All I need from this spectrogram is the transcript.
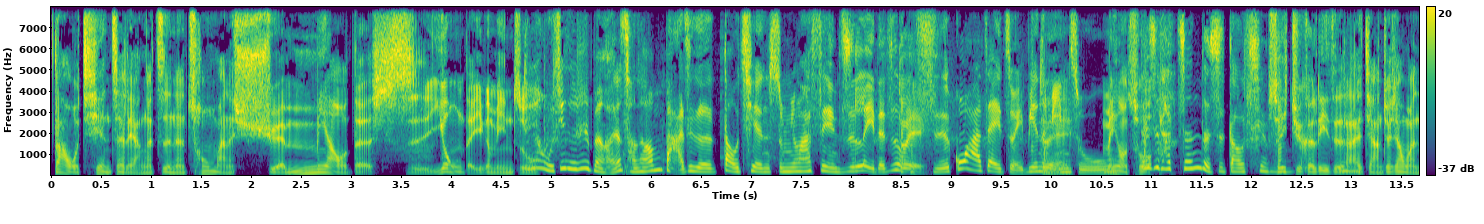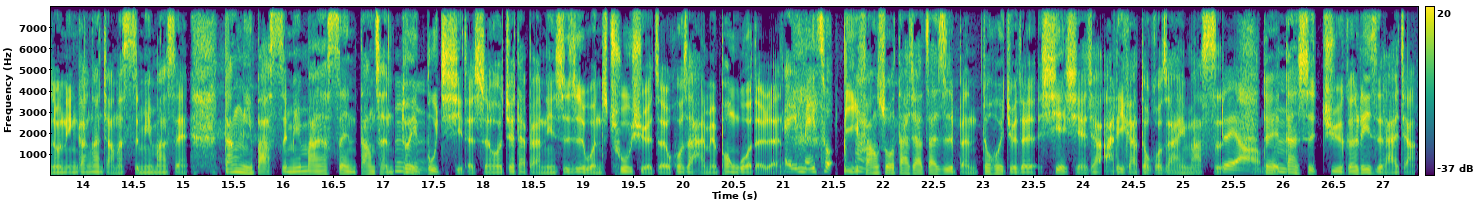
道歉这两个字呢，充满了玄妙的使用的一个民族对。啊，我记得日本好像常常把这个道歉、什么 s 之类的这种词挂在嘴边的民族，没有错但是他真的是道歉吗？所以举个例子来讲，就像宛如您刚刚讲的“死密马森”，当你把“死密马森”当成对不起的时候，就代表您是日文的初学者或者还没碰过的人。哎，没错，比方说，大家在日本都会觉得谢谢叫阿里嘎多ございます。对啊对。嗯但是举个例子来讲，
